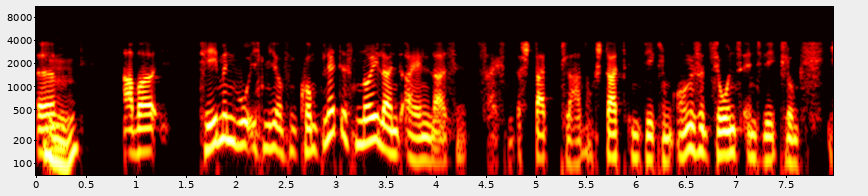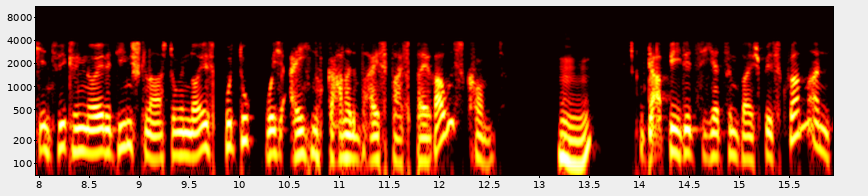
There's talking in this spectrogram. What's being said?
Ähm, mhm. Aber Themen, wo ich mich auf ein komplettes Neuland einlasse, sei es mit der Stadtplanung, Stadtentwicklung, Organisationsentwicklung, ich entwickle neue Dienstleistungen, ein neues Produkt, wo ich eigentlich noch gar nicht weiß, was bei rauskommt. Mhm. Da bietet sich ja zum Beispiel Scrum an,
